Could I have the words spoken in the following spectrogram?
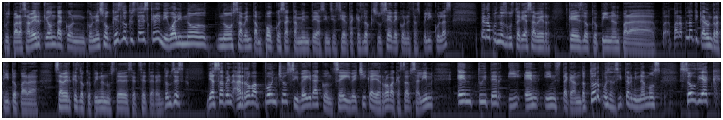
pues para saber qué onda con, con, eso, qué es lo que ustedes creen. Igual y no, no saben tampoco exactamente a ciencia cierta qué es lo que sucede con estas películas, pero pues nos gustaría saber qué es lo que opinan para, para platicar un ratito, para saber qué es lo que opinan ustedes, etc. Entonces, ya saben, arroba Poncho Siveira con C y B chica y arroba Kasab Salim en Twitter y en Instagram. Doctor, pues así terminamos Zodiac.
